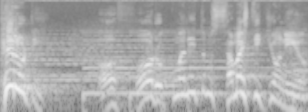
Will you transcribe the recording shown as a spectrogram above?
फिर ऊटी। ओफो रुकमनी तुम समझती क्यों नहीं हो?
